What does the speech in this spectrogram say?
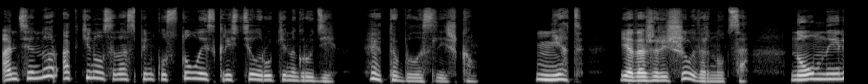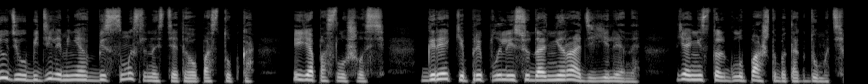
Антинор откинулся на спинку стула и скрестил руки на груди. Это было слишком. «Нет, я даже решила вернуться. Но умные люди убедили меня в бессмысленности этого поступка, и я послушалась. Греки приплыли сюда не ради Елены. Я не столь глупа, чтобы так думать».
